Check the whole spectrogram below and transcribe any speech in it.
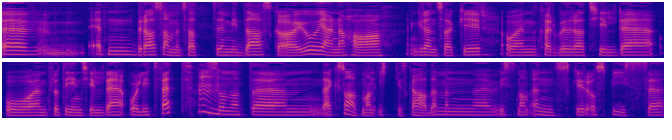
mm. en bra sammensatt middag skal jo gjerne ha grønnsaker og en karbohydratkilde og en proteinkilde og litt fett. Mm. Sånn at uh, det er ikke sånn at man ikke skal ha det, men uh, hvis man ønsker å spise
